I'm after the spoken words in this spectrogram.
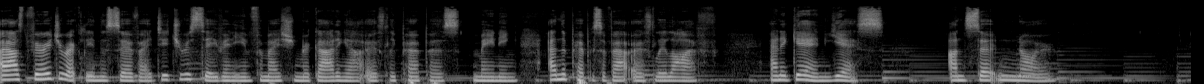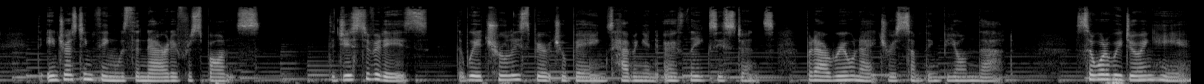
I asked very directly in the survey Did you receive any information regarding our earthly purpose, meaning, and the purpose of our earthly life? And again, yes. Uncertain, no. The interesting thing was the narrative response. The gist of it is that we are truly spiritual beings having an earthly existence, but our real nature is something beyond that. So, what are we doing here?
